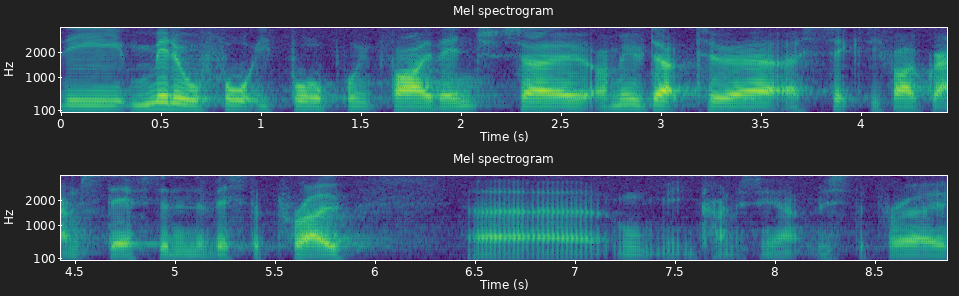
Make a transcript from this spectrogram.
the middle 44.5 inch. So I moved up to a, a 65 gram stiff, still in the Vista Pro. Uh, you can kind of see that Vista Pro.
